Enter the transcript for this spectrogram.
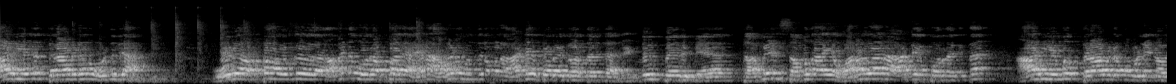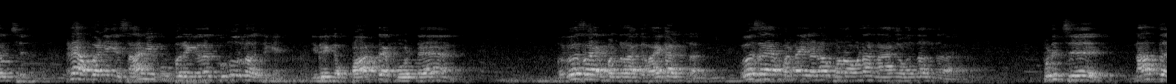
ஆரியன்னு திராவிடன்னு ஒண்ணுதான். ஒரு அப்பாவுக்கு அவனும் ஒரு அப்பா தான் ஏன்னா அவனும் வந்து நம்மளை ஆட்டே போறதுக்கு வந்தவன் தான். ரெண்டு பேருமே தமிழ் சமுதாய வரலாறு ஆட்டே போறதுக்கு தான் ஆரியமும் திராவிடமும் உள்ளே நுழைச்சு ஏன்னா அப்ப நீங்க சாமி கும்பிடுறீங்களா துணூர்ல வச்சுங்க இதுக்கு பாட்டை போட்டேன். விவசாயம் பண்றாங்க வயக்காட்டுல. விவசாயம் பண்ண என்ன பண்ணுவாங்கன்னா நாங்க வந்து அந்த பிடிச்சு நாத்து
